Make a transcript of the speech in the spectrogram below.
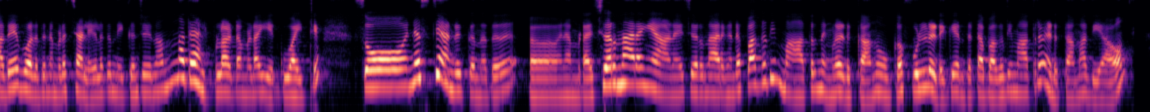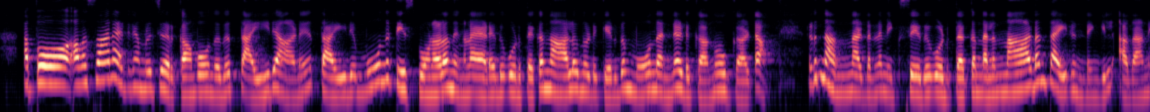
അതേപോലെ തന്നെ നമ്മുടെ ചളികളൊക്കെ നീക്കം ചെയ്യുന്ന നന്നായിട്ട് ഹെൽപ്ഫുൾ ആയിട്ട് നമ്മുടെ എഗ് വൈറ്റ് സോ നെക്സ്റ്റ് ഞാൻ എടുക്കുന്നത് നമ്മുടെ ചെറുനാരങ്ങയാണ്. ചെറുനാരങ്ങന്റെ പകുതി മാത്രം നിങ്ങൾ എടുക്കാൻ നോക്കുക. ഫുൾ എടുക്കരുത് കേട്ടോ പകുതി മാത്രം എടുത്താൽ മതിയാവും. അപ്പോൾ അവസാനമായിട്ട് നമ്മൾ ചേർക്കാൻ പോകുന്നത് തൈരാണ്. തൈര് മൂന്ന് ടീസ്പൂണോളം നിങ്ങൾ ആഡ് ചെയ്ത് കൊടുത്തേക്കാം. നാലൊന്നും എടുക്കരുത്. മൂന്ന് തന്നെ എടുക്കാൻ നോക്കുക കേട്ടോ എന്നിട്ട് നന്നായിട്ട് തന്നെ മിക്സ് ചെയ്ത് കൊടുത്തേക്കാം. നല്ല നാടൻ തൈരുണ്ടെങ്കിൽ അതാണ്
